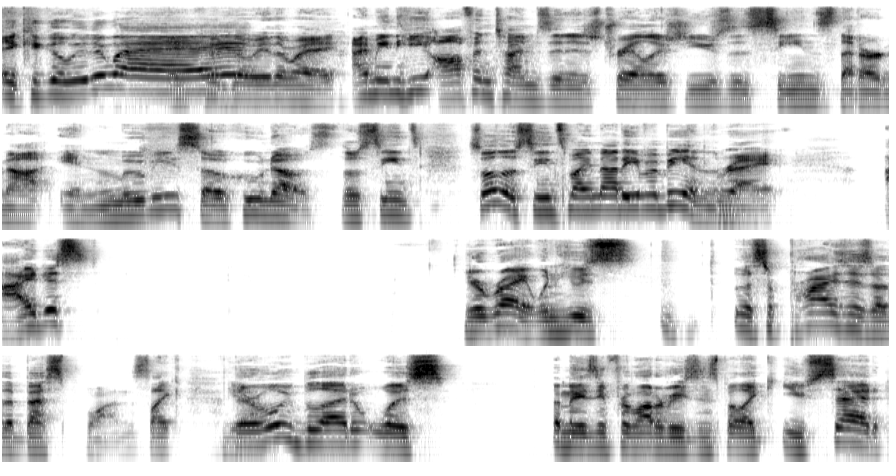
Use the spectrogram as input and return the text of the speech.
It could go either way. it could go either way. I mean, he oftentimes in his trailers uses scenes that are not in the movie, so who knows? Those scenes, some of those scenes might not even be in the movie. Right. I just You're right. When he was the surprises are the best ones. Like There Will Be Blood was amazing for a lot of reasons, but like you said,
